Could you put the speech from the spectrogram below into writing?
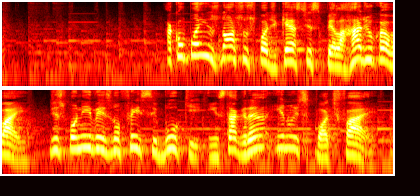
Acompanhe os nossos podcasts pela Rádio Kawai, disponíveis no Facebook, Instagram e no Spotify.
